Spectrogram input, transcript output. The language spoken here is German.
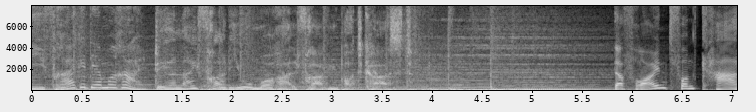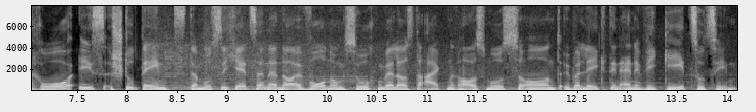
Die Frage der Moral. Der Live-Radio Moralfragen-Podcast. Der Freund von Caro ist Student. Der muss sich jetzt eine neue Wohnung suchen, weil er aus der alten raus muss und überlegt, in eine WG zu ziehen.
